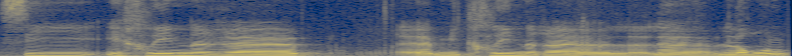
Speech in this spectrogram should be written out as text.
sie in kleineren äh, mit kleineren, äh, Lohn,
